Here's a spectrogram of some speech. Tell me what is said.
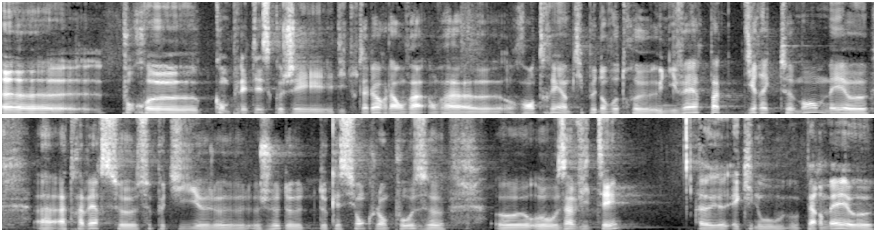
Euh, pour euh, compléter ce que j'ai dit tout à l'heure, là on va, on va euh, rentrer un petit peu dans votre univers, pas directement, mais euh, à, à travers ce, ce petit euh, jeu de, de questions que l'on pose euh, aux invités euh, et qui nous permet euh,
